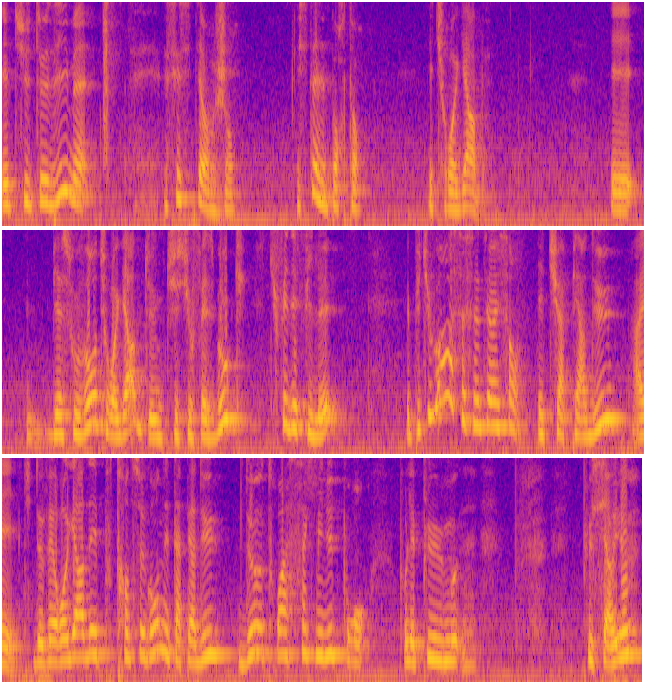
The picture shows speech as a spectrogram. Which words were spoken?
et tu te dis, mais est-ce que c'était urgent? Et c'était important Et tu regardes. Et bien souvent, tu regardes, tu, es sur Facebook, tu fais défiler, et puis tu vois, ah, ça c'est intéressant. Et tu as perdu, allez, tu devais regarder pour 30 secondes et tu as perdu 2, 3, 5 minutes pour pour les plus, plus sérieux,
